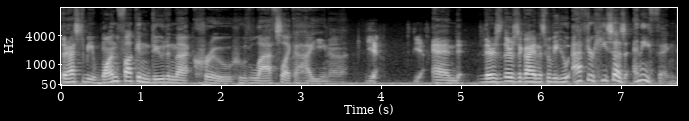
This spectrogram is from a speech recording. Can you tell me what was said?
there has to be one fucking dude in that crew who laughs like a hyena. Yeah, yeah. And there's there's a guy in this movie who, after he says anything,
